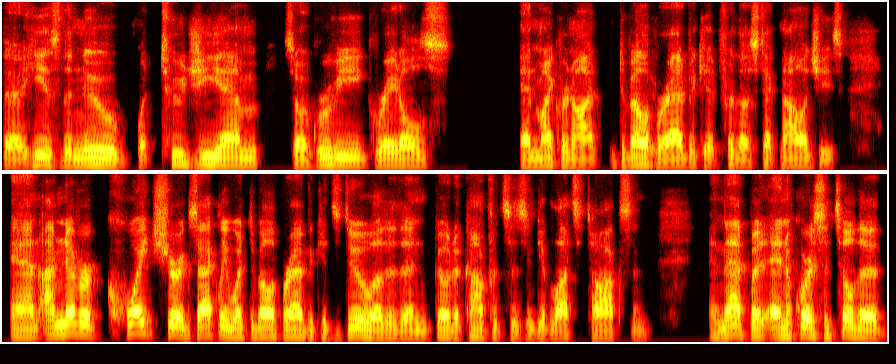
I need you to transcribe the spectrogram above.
the, he is the new what two GM so Groovy Grails and Micronaut developer advocate for those technologies. And I'm never quite sure exactly what developer advocates do other than go to conferences and give lots of talks and and that. But and of course, until the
